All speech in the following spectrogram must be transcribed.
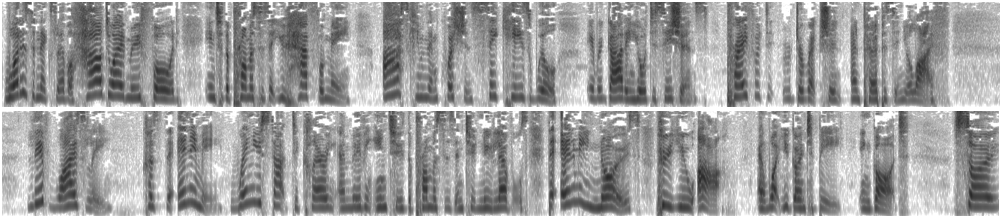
What is the next level? How do I move forward into the promises that you have for me? Ask Him them questions. Seek His will regarding your decisions. Pray for di- direction and purpose in your life. Live wisely because the enemy, when you start declaring and moving into the promises into new levels, the enemy knows who you are and what you're going to be in God. So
